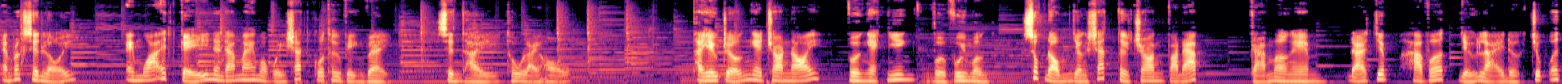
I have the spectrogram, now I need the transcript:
Em rất xin lỗi, em quá ích kỷ nên đã mang một quyển sách của thư viện về. Xin thầy thu lại hộ. Thầy hiệu trưởng nghe John nói, vừa ngạc nhiên vừa vui mừng, xúc động nhận sách từ John và đáp Cảm ơn em đã giúp Harvard giữ lại được chút ít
